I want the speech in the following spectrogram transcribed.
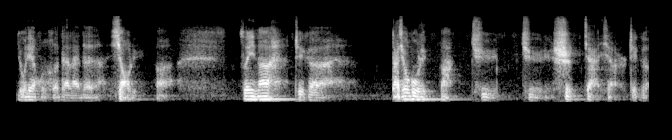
油电混合带来的效率啊，所以呢，这个打消顾虑啊，去去试驾一下这个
